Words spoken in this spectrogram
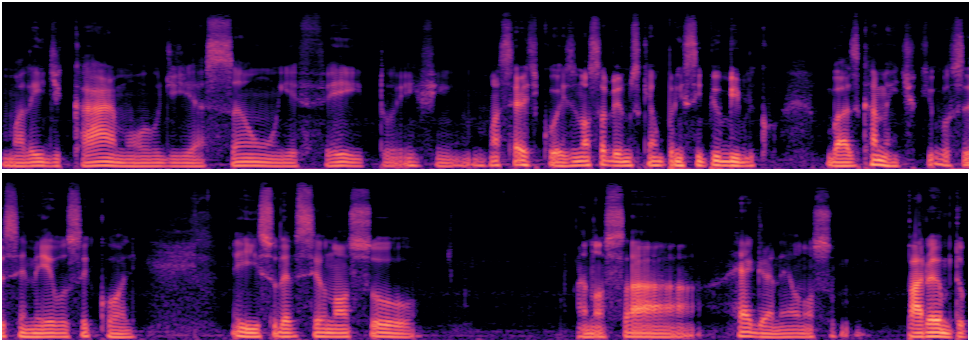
uma lei de karma ou de ação e efeito, enfim, uma série de coisas. Nós sabemos que é um princípio bíblico, basicamente, o que você semeia, você colhe. E isso deve ser o nosso a nossa regra, né? O nosso parâmetro,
